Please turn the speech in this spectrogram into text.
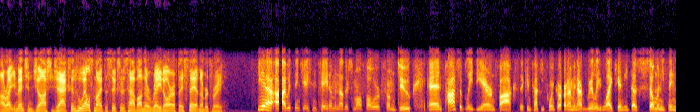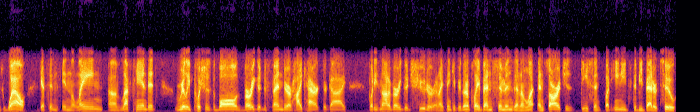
All right, you mentioned Josh Jackson. Who else might the Sixers have on their radar if they stay at number three? Yeah, I would think Jayson Tatum, another small forward from Duke, and possibly De'Aaron Fox, the Kentucky point guard. I mean, I really like him. He does so many things well. Gets in in the lane, um, left-handed, really pushes the ball. Very good defender, high character guy, but he's not a very good shooter. And I think if you're going to play Ben Simmons and and Saric is decent, but he needs to be better too.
